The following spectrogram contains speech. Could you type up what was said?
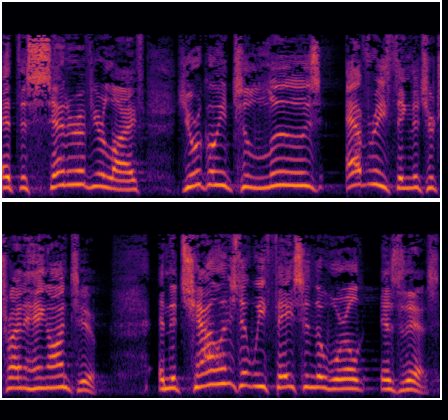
at the center of your life, you're going to lose everything that you're trying to hang on to. And the challenge that we face in the world is this,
